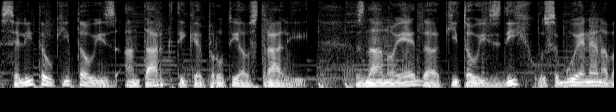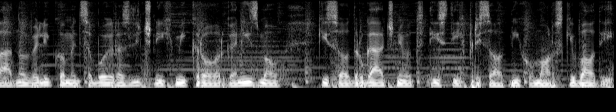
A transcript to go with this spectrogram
selitev kitov iz Antarktike proti Avstraliji. Znano je, da kitov izdih vsebuje nenavadno veliko med seboj različnih mikroorganizmov, ki so drugačni od tistih prisotnih v morski vodi.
